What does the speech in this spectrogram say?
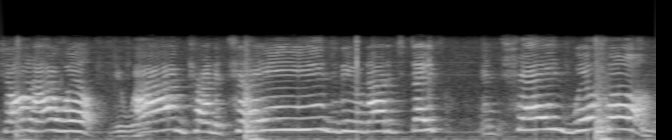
Sean, I will. You will? I'm trying to change the United States, and change will come.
